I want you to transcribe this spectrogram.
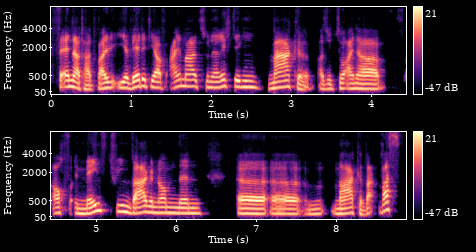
verändert hat, weil ihr werdet ja auf einmal zu einer richtigen Marke, also zu einer auch im Mainstream wahrgenommenen äh, äh, Marke. Was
